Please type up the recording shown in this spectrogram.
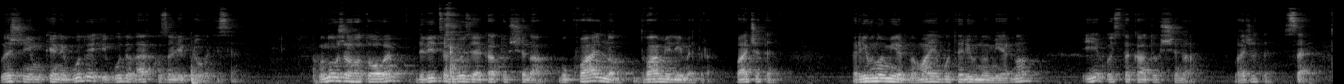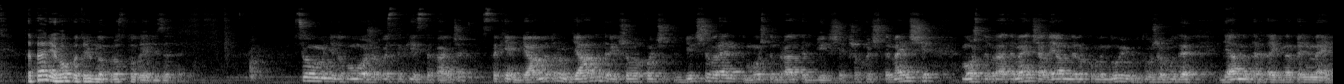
Лишньої муки не буде і буде легко заліплюватися. Воно вже готове. Дивіться, друзі, яка товщина. Буквально 2 мм. Бачите? Рівномірно, має бути рівномірно. І ось така товщина. Бачите? Все. Тепер його потрібно просто вирізати. В цьому мені допоможе ось такий стаканчик з таким діаметром. Діаметр, якщо ви хочете більше вареників, можете брати більше. Якщо хочете менші, можете брати менше, але я вам не рекомендую, бо то вже буде діаметр так як на пельмені.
